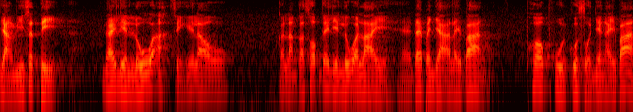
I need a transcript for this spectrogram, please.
อย่างมีสติได้เรียนรู้ว่าสิ่งที่เรากำลังกระทบได้เรียนรู้อะไร ได้ปัญญาอะไรบ้าง เพิ่มพูนกุศลยังไงบ้าง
